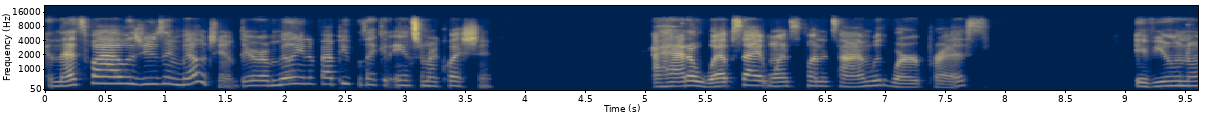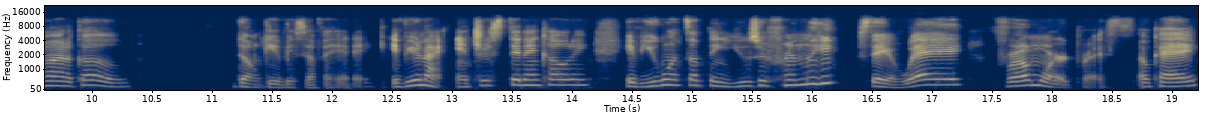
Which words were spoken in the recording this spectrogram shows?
And that's why I was using MailChimp. There are a million and five people that could answer my question. I had a website once upon a time with WordPress. If you don't know how to code, don't give yourself a headache. If you're not interested in coding, if you want something user friendly, stay away from WordPress. Okay.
